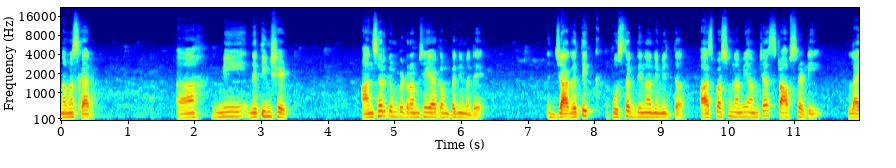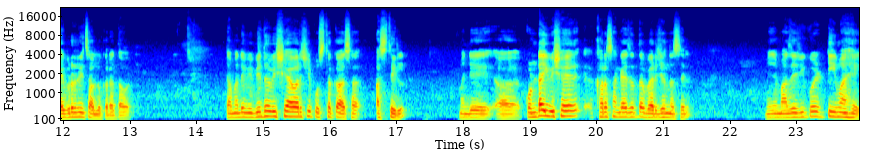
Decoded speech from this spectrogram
नमस्कार. अ, मी नितीन शेठ आन्सर कम्प्युटर आमच्या या कंपनीमध्ये. जागतिक पुस्तक दिनानिमित्त आजपासून आम्ही आमच्या स्टाफसाठी लायब्ररी चालू करत आहोत. त्यामध्ये विविध विषयावरची पुस्तकं असं असतील. म्हणजे कोणताही विषय खरं सांगायचं तर वर्जन नसेल. म्हणजे माझी जी कोणी टीम आहे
